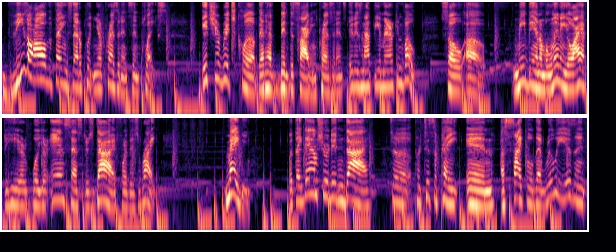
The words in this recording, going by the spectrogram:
these are all the things that are putting your presidents in place. It's your rich club that have been deciding presidents. It is not the American vote. So, uh, me being a millennial, I have to hear, well, your ancestors died for this right. Maybe. But they damn sure didn't die to participate in a cycle that really isn't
